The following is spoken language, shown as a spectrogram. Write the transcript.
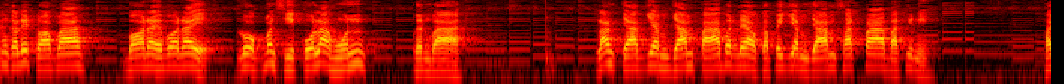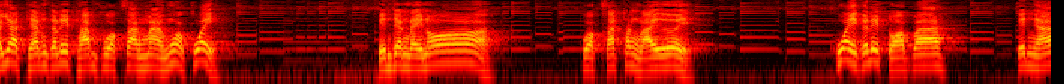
นก็เลยตอบว่าบ่ได้บ่ได้ โลกมันสีโกลาหนเพื่อนว่า หลังจากเยี่ยมยามป่าเบิดแล้วก็ไปเยี่ยมยามสัตว์ป่าบัดที่นี่พญาแถนก็เลยถามพวกสร้างมาง้อกล้วย เป็นจังไดน้อพวกสัตว์ทั้งหลายเอ้ยข้วยก็เลยตอบว่า เป็นหยั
